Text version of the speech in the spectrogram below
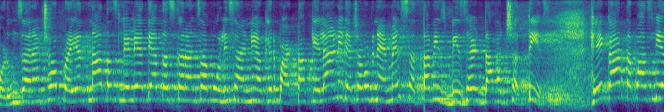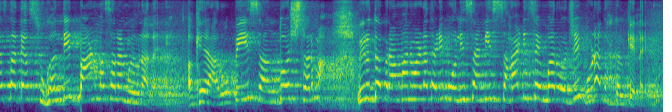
पडून जाण्याच्या प्रयत्नात असलेल्या त्या तस्करांचा पोलिसांनी अखेर पाठलाग केला आणि त्याच्याकडून एम एस सत्तावीस बिझेड दहा छत्तीस हे कार तपासली असता त्या सुगंधित पान मसाला मिळून आलाय. अखेर आरोपी संतोष शर्मा विरुद्ध ब्राह्मणवाडा थडी पोलिसांनी सहा डिसेंबर रोजी गुन्हा दाखल केलाय.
